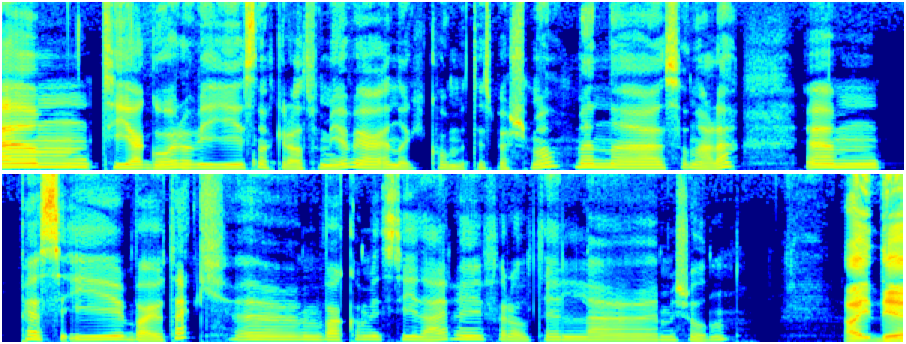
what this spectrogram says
Um, tida går, og vi snakker altfor mye. Vi har ennå ikke kommet til spørsmål, men uh, sånn er det. Um, PCI Biotech, eh, hva kan vi si der i forhold til eh, emisjonen? Nei, det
